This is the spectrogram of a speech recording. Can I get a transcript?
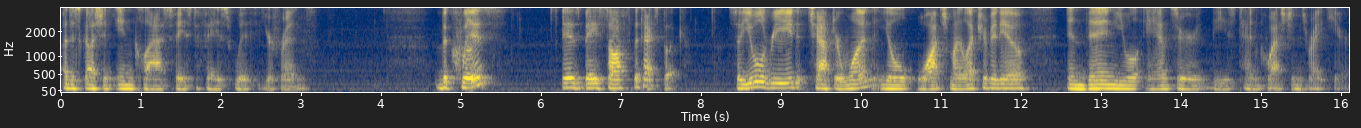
a discussion in class face to face with your friends. The quiz is based off the textbook. So you will read chapter one, you'll watch my lecture video, and then you will answer these 10 questions right here.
